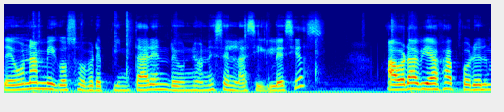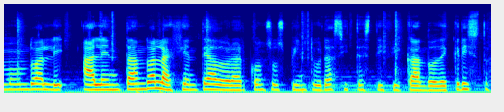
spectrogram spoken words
de un amigo sobre pintar en reuniones en las iglesias, ahora viaja por el mundo alentando a la gente a adorar con sus pinturas y testificando de Cristo.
